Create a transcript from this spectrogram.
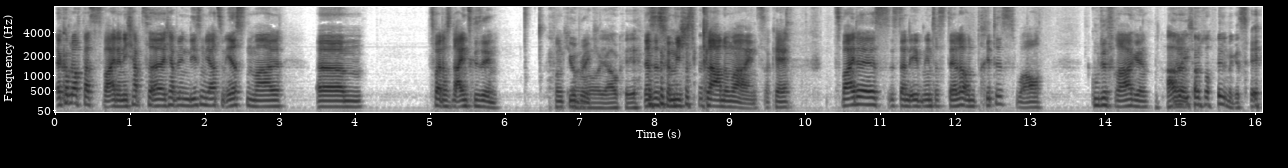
er kommt auf Platz 2, denn ich habe äh, ich hab ihn in diesem Jahr zum ersten Mal ähm, 2001 gesehen. Von Kubrick. Oh, ja, okay. Das ist für mich klar Nummer 1, okay. Zweites ist dann eben Interstellar und drittes, wow, gute Frage. Habe äh, ich sonst noch Filme gesehen?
